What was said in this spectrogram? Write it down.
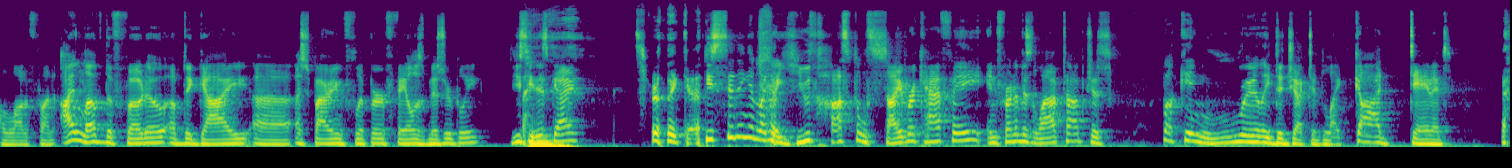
a lot of fun. I love the photo of the guy uh, aspiring flipper fails miserably. Do you see this guy? It's really good. He's sitting in like a youth hostel cyber cafe in front of his laptop, just fucking really dejected. Like, god damn it.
